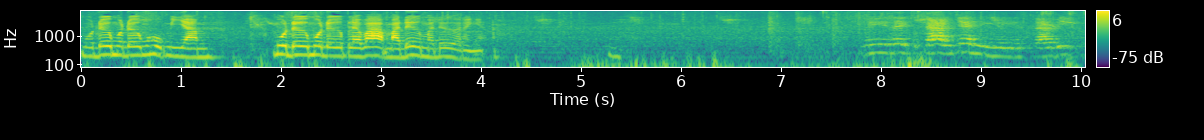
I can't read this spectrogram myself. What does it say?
โมเดอร์โมเดอร์โมหกมียำ โมเดอร์โมเดอร์แปลว่ามาเดอร์มาเดอร์อะไรเงี้ยมีได้ปากกาแจ้งอยู่ดาริโก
